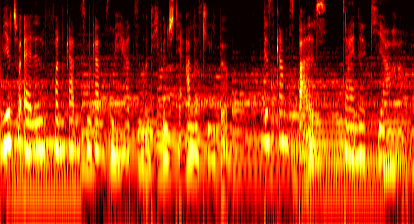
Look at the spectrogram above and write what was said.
virtuell von ganzem, ganzem Herzen und ich wünsche dir alles Liebe. Bis ganz bald, deine Chiara.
